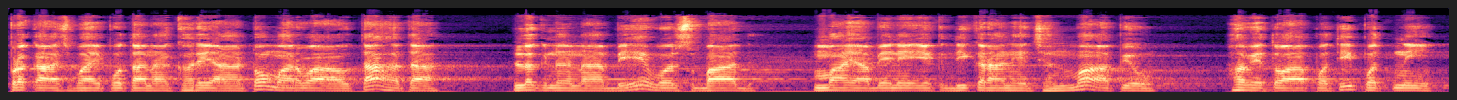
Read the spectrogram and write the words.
પ્રકાશભાઈ પોતાના ઘરે આંટો મારવા આવતા હતા. લગ્નના બે વર્ષ બાદ માયાબેને એક દીકરાને જન્મ આપ્યો. હવે તો આ પતિ પત્ની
